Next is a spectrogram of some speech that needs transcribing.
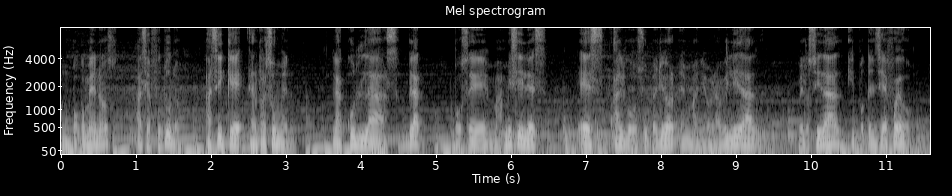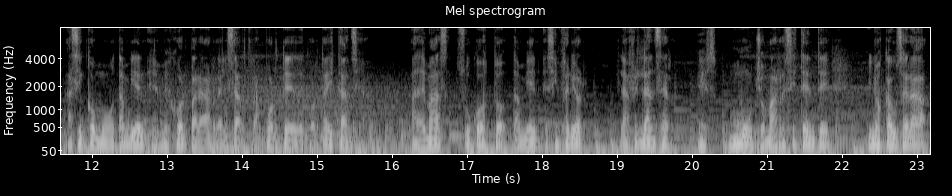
un poco menos, hacia futuro. Así que, en resumen, la Cutlass Black posee más misiles, es algo superior en maniobrabilidad, velocidad y potencia de fuego, así como también es mejor para realizar transporte de corta distancia. Además, su costo también es inferior. La Freelancer es mucho más resistente y nos causará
